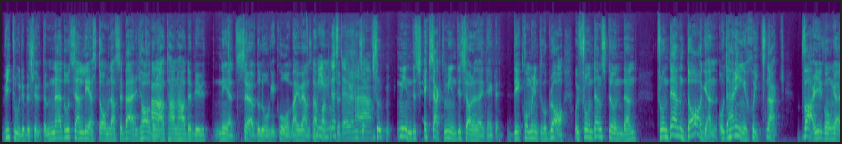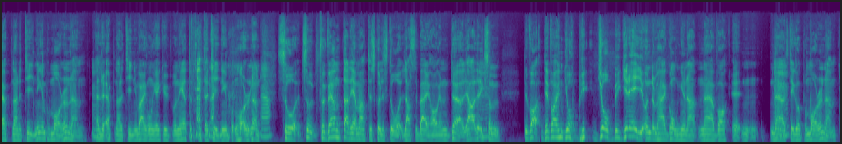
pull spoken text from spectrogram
Vi tog det beslutet, men när jag då sen läste om Lasse Berghagen Ja. att han hade blivit nedsövd och låg i koma i väntan på att de skulle... den här- Så, så mindes, exakt mindes jag det där. Jag tänkte, det kommer inte gå bra. Och ifrån den stunden, från den dagen, och det här är ingen skitsnack. Varje gång jag öppnade tidningen på morgonen, Mm. eller öppnade tidningen, varje gång jag gick ut på nätet och tittade tidningen på morgonen, Ja. så, så förväntade jag mig att det skulle stå Lasse Berghagen död. Jag hade Mm. liksom, det, var, det var en jobbig, jobbig grej under de här gångerna när jag, var, eh, när Mm. jag steg upp på morgonen.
